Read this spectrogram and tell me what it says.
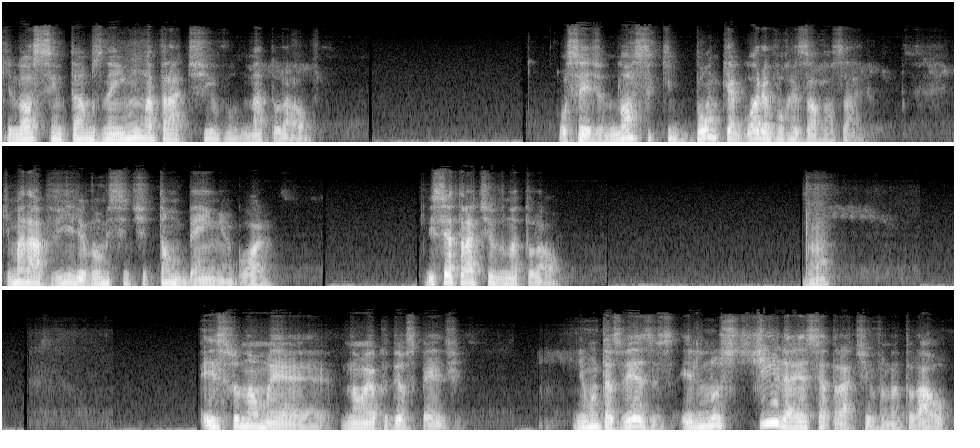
que nós sintamos nenhum atrativo natural. Ou seja, nossa, que bom que agora eu vou rezar o rosário. Que maravilha, eu vou me sentir tão bem agora. Isso é atrativo natural. Né? Isso não é, não é o que Deus pede. E muitas vezes ele nos tira esse atrativo natural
